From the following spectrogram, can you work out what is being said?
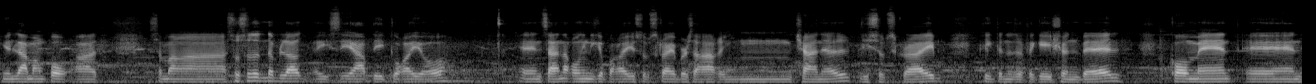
yun lamang po. At sa mga susunod na vlog ay i-update ko kayo And sana kung hindi ka pa kayo subscriber sa aking channel, please subscribe, click the notification bell, comment, and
